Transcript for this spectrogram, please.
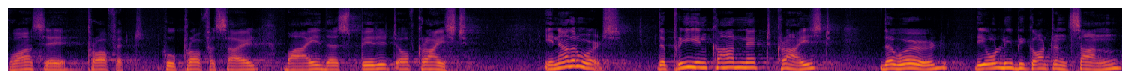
was a prophet who prophesied by the Spirit of Christ. In other words, the pre incarnate Christ the Word, the only begotten Son,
